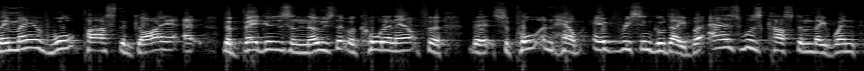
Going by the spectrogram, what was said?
They may have walked past the guy at the beggars and those that were calling out for the support and help every single day. But as was custom, they went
